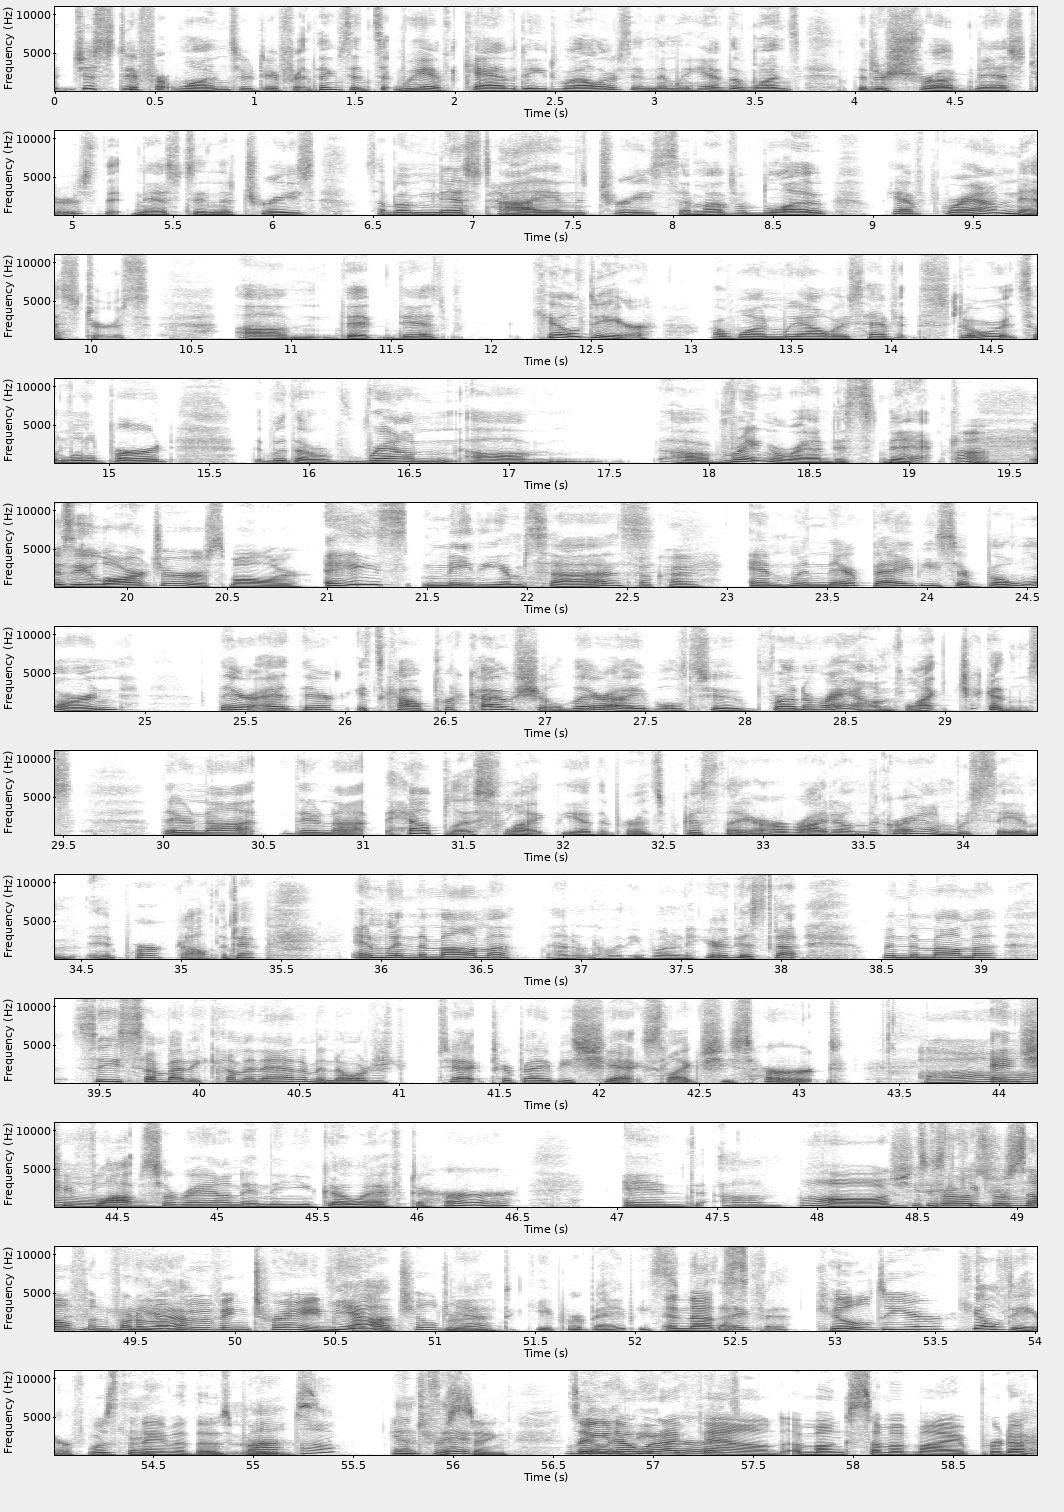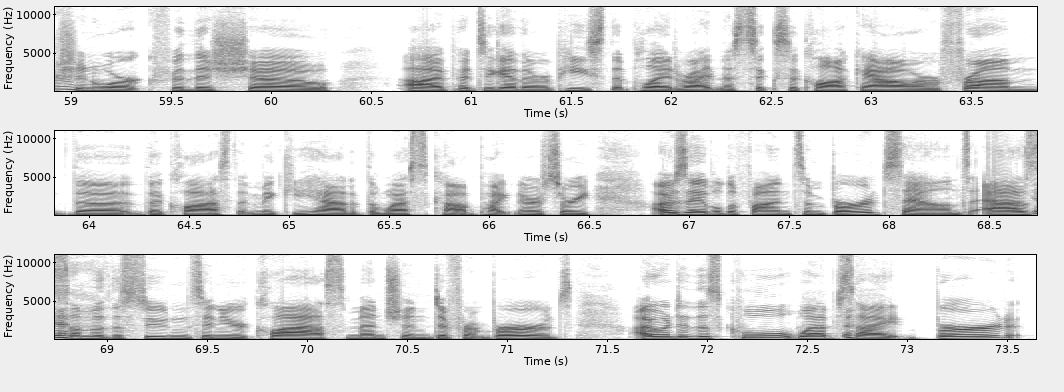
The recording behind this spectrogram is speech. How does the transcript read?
just different ones or different things. And so we have cavity dwellers, and then we have the ones that are shrub nesters that nest in the trees. Some of them nest high in the trees, some of them low. We have ground nesters um, that nest. Killdeer are one we always have at the store. It's a little bird with a round um, uh, ring around its neck. Huh. Is he larger or smaller? He's medium size. Okay. And when their babies are born, they're uh, at their it's called precocial. They're able to run around like chickens. They're not they're not helpless like the other birds because they are right on the ground. We see them at work all the time. And when the mama, I don't know whether you want to hear this, not when the mama sees somebody coming at them in order to protect her baby, she acts like she's hurt, Oh. and she flops oh. around, and then you go after her, and um, Oh, she throws keep her- herself in front of a moving train for her children. yeah, to keep her babies safe. And that's safe. killdeer? killdeer was the Yeah. name of those birds. Uh-huh. That's it. Interesting. So you know what neat I found amongst some of my production work for this show. Uh, I put together a piece that played right in the six o'clock hour from the the class that Mickey had at the West Cobb Pike Nursery. I was able to find some bird sounds as some of the students in your class mentioned different birds. I went to this cool website, bird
